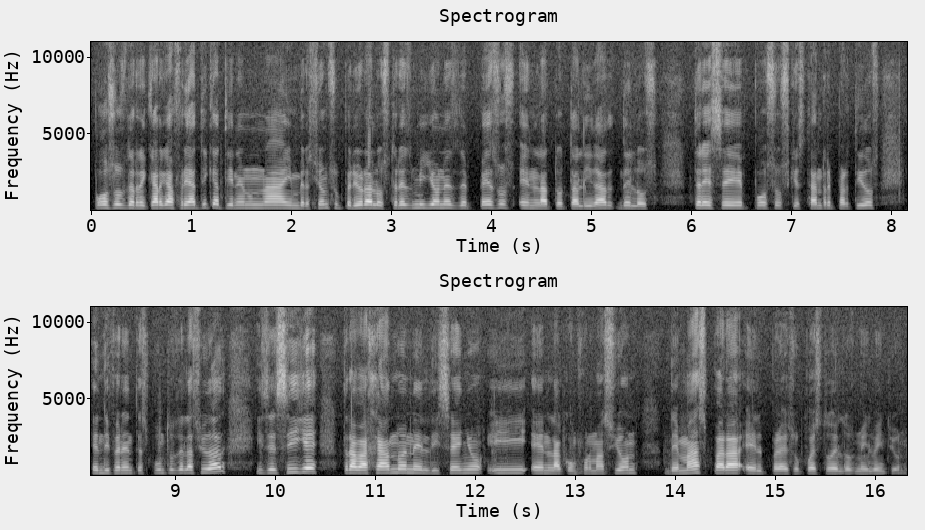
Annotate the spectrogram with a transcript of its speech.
pozos de recarga freática tienen una inversión superior a los 3 millones de pesos en la totalidad de los 13 pozos que están repartidos en diferentes puntos de la ciudad y se sigue trabajando en el diseño y en la conformación de más para el presupuesto del 2021.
